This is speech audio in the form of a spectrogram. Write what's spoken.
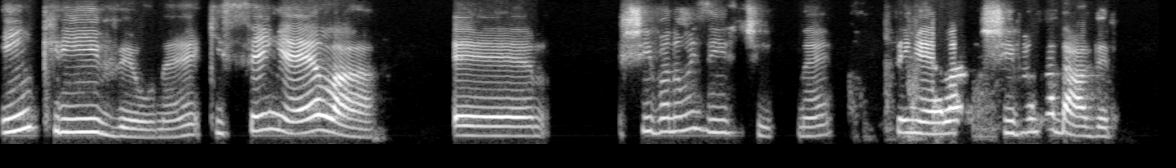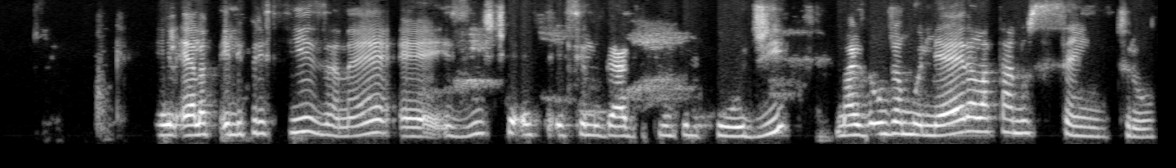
incrível, né? Que sem ela, é, Shiva não existe, né? Sem ela, Shiva é um cadáver. Ele, ela, ele precisa, né? É, existe esse lugar de completude, mas onde a mulher ela está no centro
